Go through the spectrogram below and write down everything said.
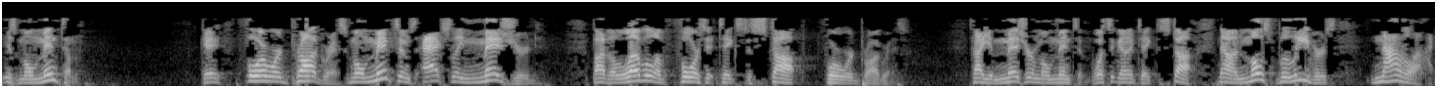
is momentum. Okay? Forward progress. Momentum's actually measured by the level of force it takes to stop forward progress. It's how you measure momentum. What's it going to take to stop? Now, in most believers, not a lot.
